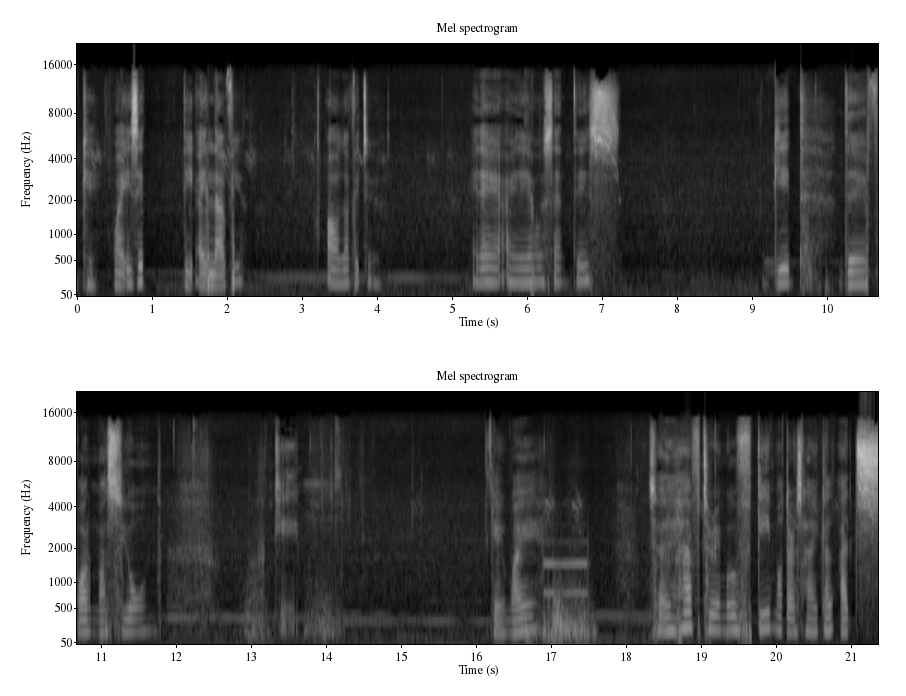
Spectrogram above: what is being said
Okay why is it the i love you? Oh love you too. Any I who sent this. Guide de formation okay. Okay, why? So I have to remove the motorcycle ads.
